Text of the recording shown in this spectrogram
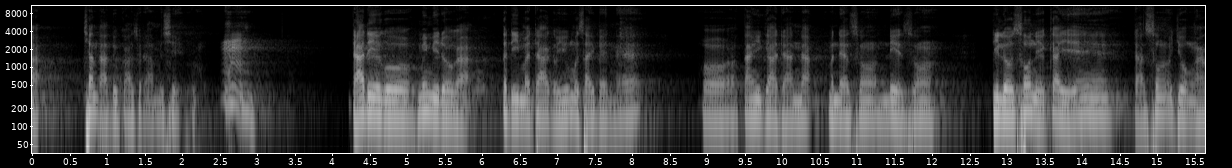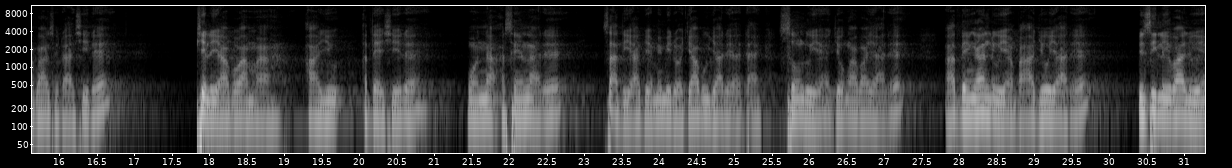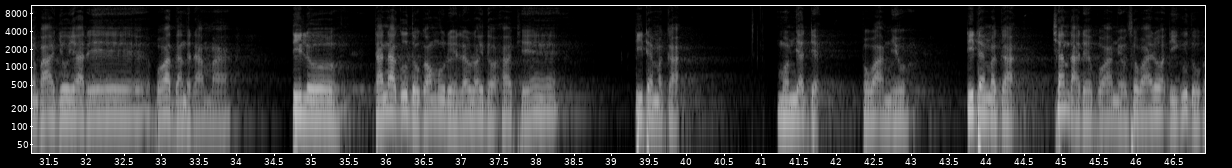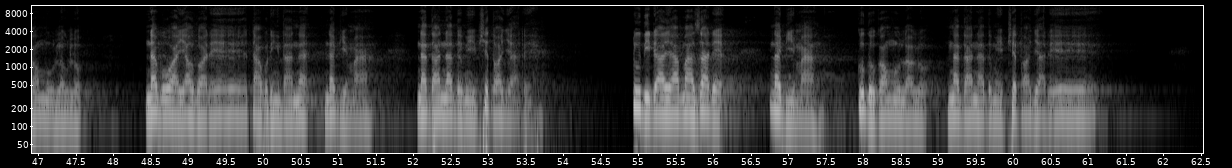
ချမ်းသာဒုက္ခဆိုတာမရှိဘူးဒါတွေကိုမိမိတို့ကတတိမထာကိုယူမဆိုင်ပဲနဲ့ဟောတန်ဟိကဒါနမနဲ့စွန်းနေ့စွန်းဒီလိုစွန်းနေကြရင်ဒါစွန်းအကျိုး၅ပါးဆိုတာရှိတယ် ဖြစ်လျာဘဝမှာအာယုအသက်ရှိတယ်ဝဏ္ဏအစင်းလာတဲ့စသည်အပြင်မိမိတို့ကြားဘူးကြတဲ့အတိုင်းစွန်းလူရဲ့အကျိုး၅ပါးရတယ်အသင်္ကန်းလူရင်ဘာအကျိုးရတယ်ပစ္စည်းလေးပါးလူရင်ဘာအကျိုးရတယ်ဘဝတန္တရာမှာဒီလိုဒါနကုသိုလ်ကောင်းမှုတွေလုပ်လိုက်တော့အဖြစ်ဒီဓမ္မကမွန်မြတ်တဲ့ဘဝမျိုးဒီဓမ္မကချမ်းသာတဲ့ဘဝမျိုးဆိုပါတော့ဒီကုသိုလ်ကောင်းမှုလုပ်လို့ နတ်ဘဝရောက်သွားတယ်တာဝရိန်သာနတ်နတ်ပြည်မှာနတ်သားနတ်သမီးဖြစ်သွားကြတယ်တုတိတာယာမစတဲ့နတ်ပြည်မှာကုသိုလ်ကောင်းမှုလုပ်လို့နတ်သားနတ်သမီးဖြစ်သွားကြတယ်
